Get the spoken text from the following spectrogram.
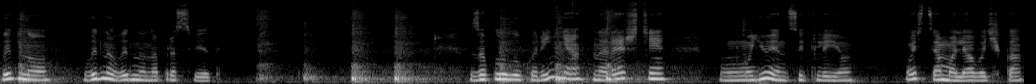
Видно, видно, видно на просвіт. Заплило коріння, нарешті, в мою енциклію. Ось ця малявочка.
